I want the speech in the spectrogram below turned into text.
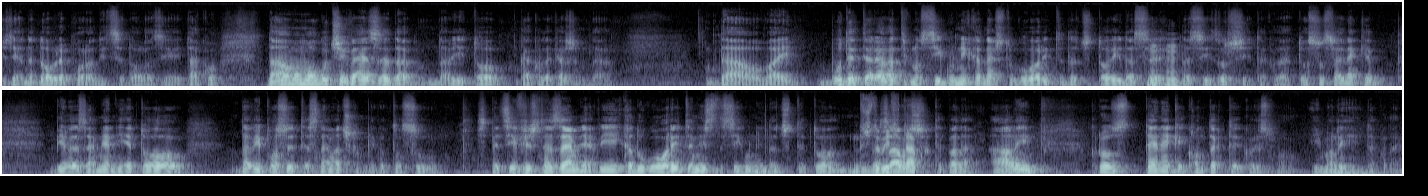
iz jedne dobre porodice dolazi i tako. Da vam omogući veze da, da vi to, kako da kažem, da da ovaj budete relativno sigurni kad nešto govorite da će to i da se mm -hmm. da se izvrši tako da to su sve neke bile zemlje nije to da vi poslujete s Nemačkom nego to su specifične zemlje vi kad ugovorite niste sigurni da ćete to da, da završite tako. pa da ali kroz te neke kontakte koje smo imali i tako dalje.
